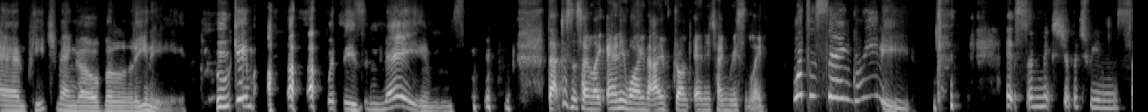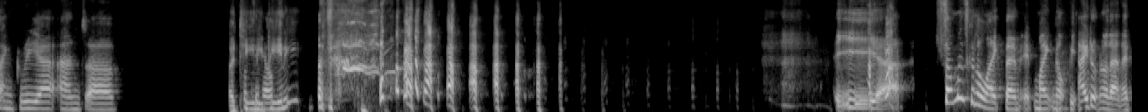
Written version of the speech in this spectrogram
and peach mango bellini. Who came up with these names? That doesn't sound like any wine I've drunk anytime recently. What's a sangrini? It's a mixture between sangria and uh, A teeny peeny? yeah. Someone's going to like them. It might not be. I don't know that. I-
